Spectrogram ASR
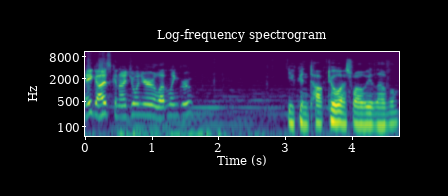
Hey guys, can I join your leveling group? You can talk to us while we level.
